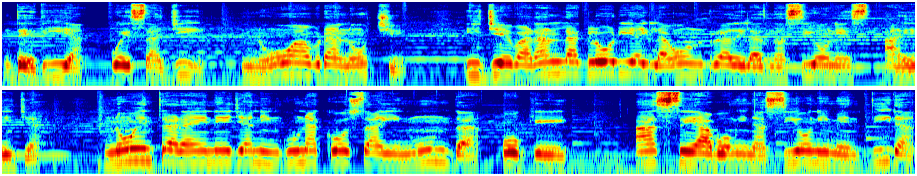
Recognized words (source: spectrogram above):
de día, pues allí no habrá noche, y llevarán la gloria y la honra de las naciones a ella no entrará en ella ninguna cosa inmunda o que hace abominación y mentira,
